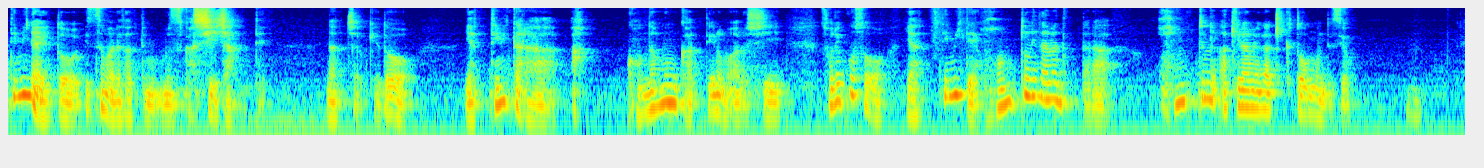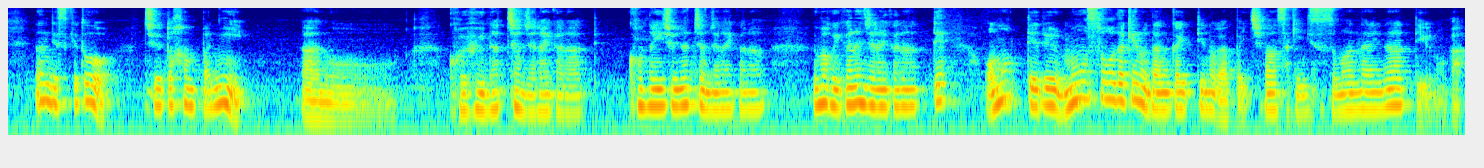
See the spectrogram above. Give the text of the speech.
てみないといつまでたっても難しいじゃんってなっちゃうけどやってみたらあこんなもんかっていうのもあるしそれこそやってみて本当にダメだったら本当に諦めが効くと思うんですよ、うん、なんですけど中途半端にあのこういう風になっちゃうんじゃないかなって。こんな印象になっちゃうんじゃないかな。うまくいかないんじゃないかなって思ってる妄想だけの段階っていうのがやっぱ一番先に進まないなっていうのが、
